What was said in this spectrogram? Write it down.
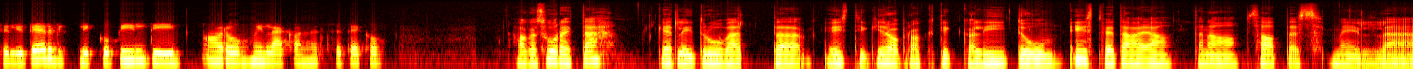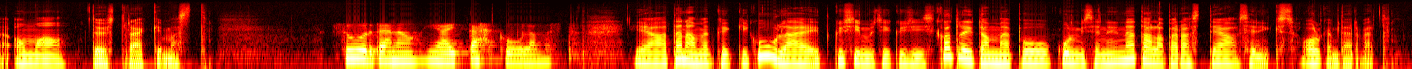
selle tervikliku pildi aru, millega on üldse tegu. aga suur aitäh Kerli Truuvet, Eesti Kiropraktika Liidu eestvedaja, täna saates meil äh, oma tööst rääkimast. suur tänu ja aitäh kuulamast! ja täname kõiki kuulajaid, küsimusi küsis Kadri Tammepuu, kuulmiseni nädala pärast ja seniks olgem terved!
